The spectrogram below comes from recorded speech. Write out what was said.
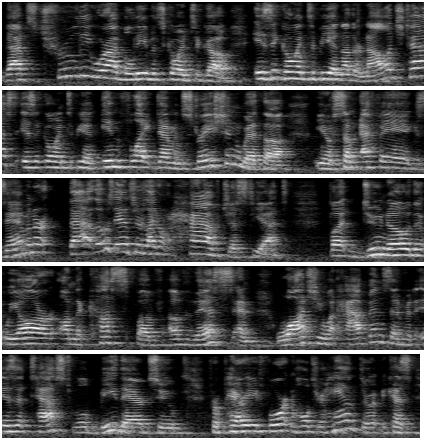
That's truly where I believe it's going to go. Is it going to be another knowledge test? Is it going to be an in-flight demonstration with a, you know, some FAA examiner? That those answers I don't have just yet but do know that we are on the cusp of, of this and watching what happens. And if it is a test, we'll be there to prepare you for it and hold your hand through it because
